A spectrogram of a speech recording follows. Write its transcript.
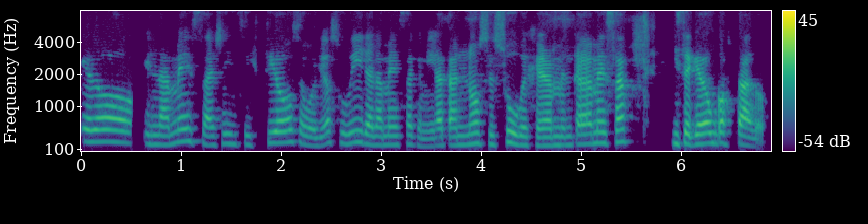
quedó en la mesa, ella insistió, se volvió a subir a la mesa, que mi gata no se sube generalmente a la mesa, y se quedó a un costado.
